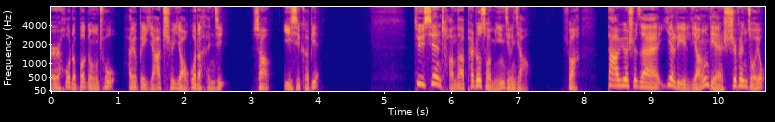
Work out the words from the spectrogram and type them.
耳后的脖梗处还有被牙齿咬过的痕迹。上依稀可辨。据现场的派出所民警讲，说大约是在夜里两点十分左右，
